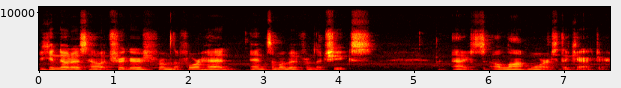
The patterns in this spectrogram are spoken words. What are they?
You can notice how it triggers from the forehead and some of it from the cheeks. Adds a lot more to the character.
